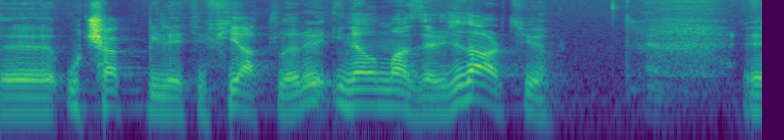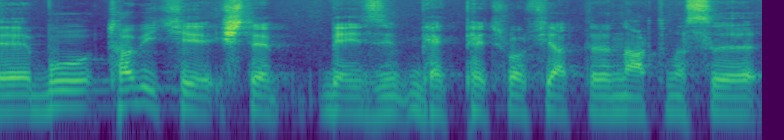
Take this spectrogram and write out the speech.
e, uçak bileti fiyatları inanılmaz derecede artıyor. E, bu tabii ki işte benzin, petrol fiyatlarının artması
